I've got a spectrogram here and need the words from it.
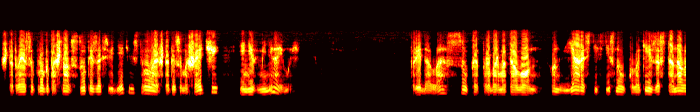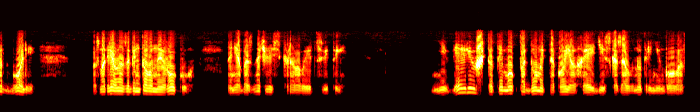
что твоя супруга пошла в суд и засвидетельствовала, что ты сумасшедший и невменяемый. «Предала, сука!» — пробормотал он. Он в ярости стиснул кулаки и застонал от боли. Посмотрел на забинтованную руку. На ней обозначились кровавые цветы. «Не верю, что ты мог подумать такое, Хейди», — сказал внутренний голос.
